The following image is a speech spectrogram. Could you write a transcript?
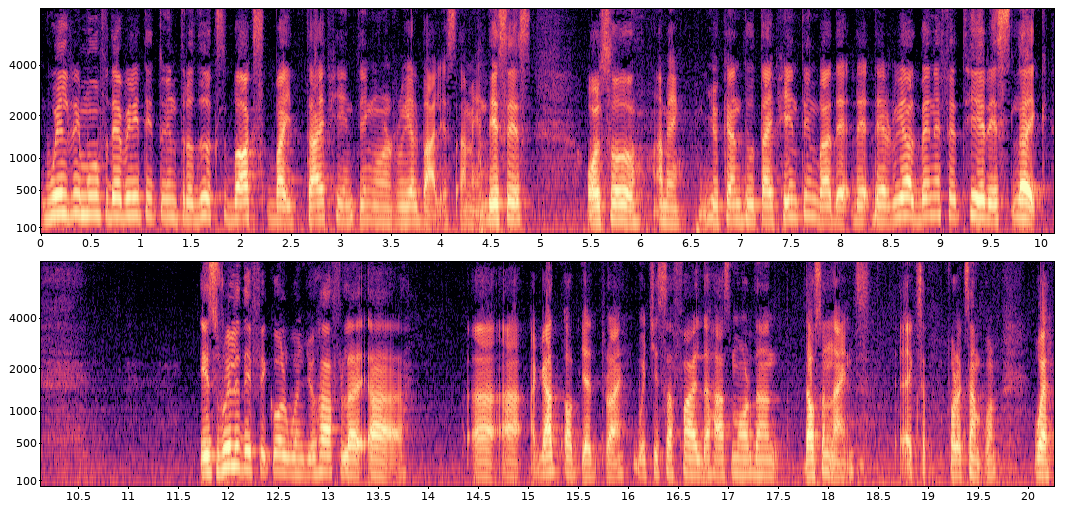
will remove the ability to introduce bugs by type hinting on real values. I mean, this is also, I mean, you can do type hinting, but the, the, the real benefit here is like, it's really difficult when you have like uh, uh, a God object, right, which is a file that has more than 1,000 lines, except, for example, well,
